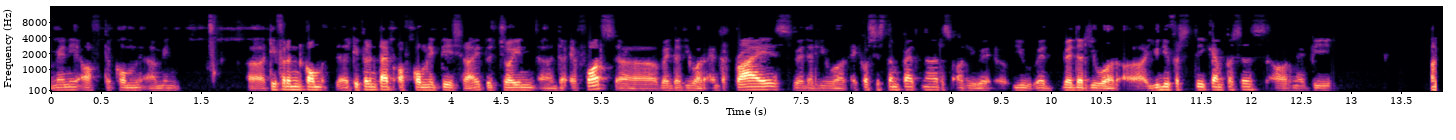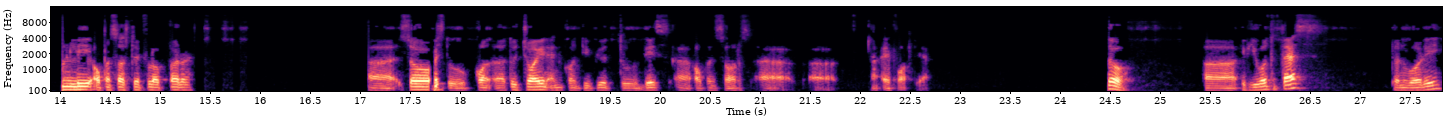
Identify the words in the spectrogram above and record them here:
many of the, com I mean, uh, different uh, different type of communities right to join uh, the efforts whether you are enterprise whether you are ecosystem partners or you, you whether you are university campuses or maybe only open source developer. Uh, so to uh, to join and contribute to this uh, open source effort yeah. So if you want to test don't worry.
